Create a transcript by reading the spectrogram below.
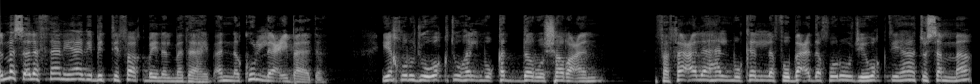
المسألة الثانية هذه باتفاق بين المذاهب أن كل عبادة يخرج وقتها المقدر شرعا ففعلها المكلف بعد خروج وقتها تسمى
